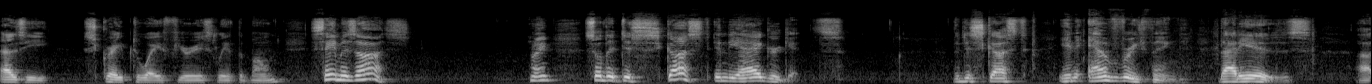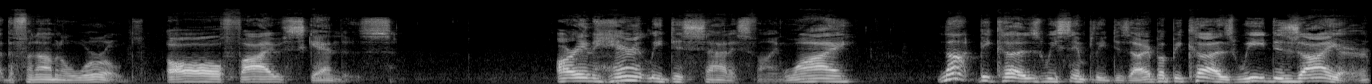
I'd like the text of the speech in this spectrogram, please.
as he scraped away furiously at the bone, same as us. Right? So the disgust in the aggregates, the disgust in everything that is uh, the phenomenal world, all five skandhas, are inherently dissatisfying. Why? Not because we simply desire, but because we desire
